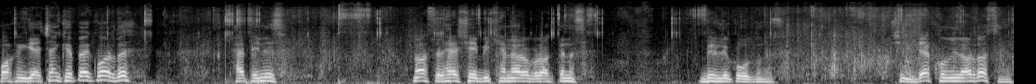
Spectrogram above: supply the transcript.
Bakın geçen köpek vardı. Hepiniz nasıl her şeyi bir kenara bıraktınız. Birlik oldunuz. Şimdi de koyunlardasınız.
